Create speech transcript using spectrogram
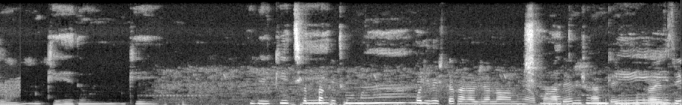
দুদমকে দমকে রেখেছি তোমার পরিবেশ দেখানোর জন্য আমি আপনাদের সাথে রয়েছি।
